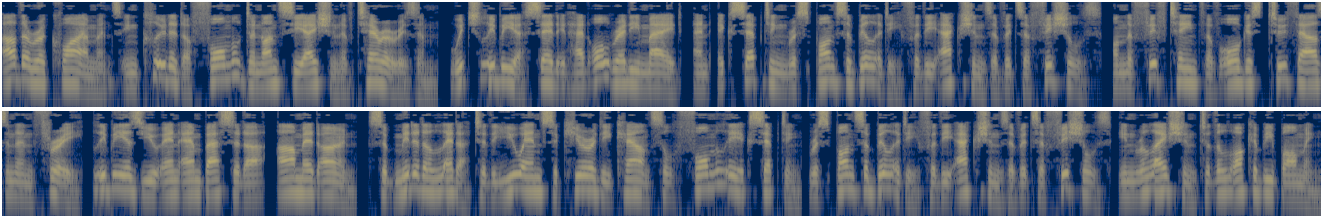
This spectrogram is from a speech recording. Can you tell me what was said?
Other requirements included a formal denunciation of terrorism, which Libya said it had already made, and accepting responsibility for the actions of its officials. On 15 August 2003, Libya's UN ambassador, Ahmed Own, submitted a letter to the UN Security Council formally accepting responsibility for the actions of its officials in relation to the Lockerbie bombing.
